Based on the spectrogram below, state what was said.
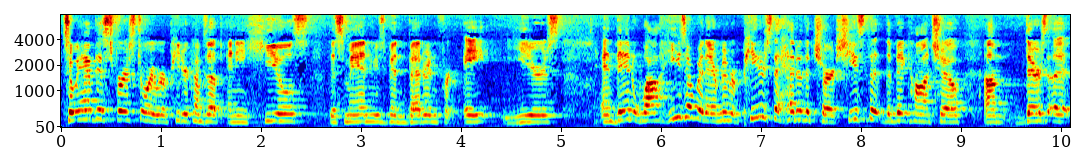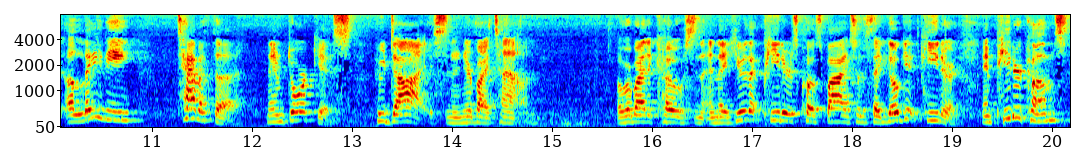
So we have this first story where Peter comes up and he heals this man who's been bedridden for eight years. And then while he's over there, remember, Peter's the head of the church, he's the, the big honcho. Um, there's a, a lady, Tabitha, named Dorcas, who dies in a nearby town over by the coast, and, and they hear that Peter's close by, and so they say, Go get Peter. And Peter comes.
